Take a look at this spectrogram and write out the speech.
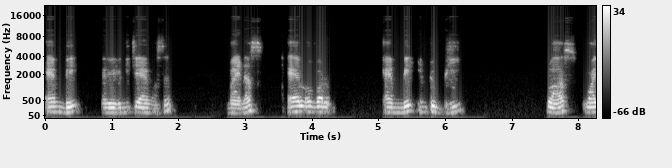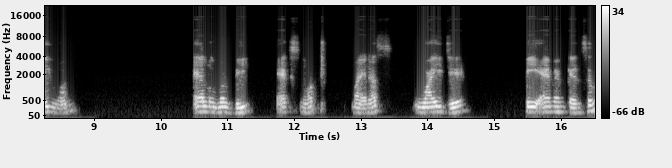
m b নিচে এম আছে minus l over m b into v plus y one l over b x naught minus y j এই m m cancel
